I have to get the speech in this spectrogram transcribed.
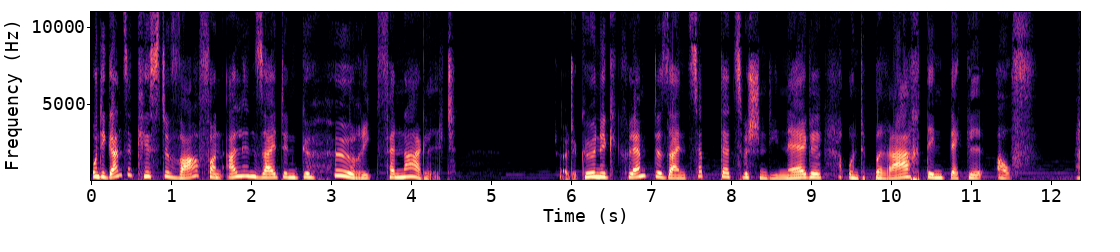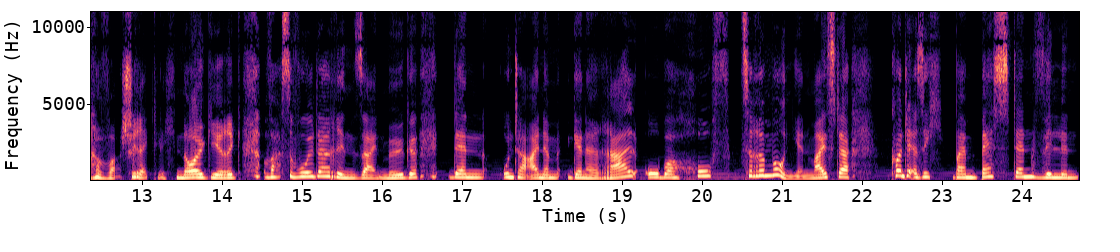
Und die ganze Kiste war von allen Seiten gehörig vernagelt. Der alte König klemmte sein Zepter zwischen die Nägel und brach den Deckel auf. Er war schrecklich neugierig, was wohl darin sein möge, denn unter einem Generaloberhof-Zeremonienmeister konnte er sich beim besten Willen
